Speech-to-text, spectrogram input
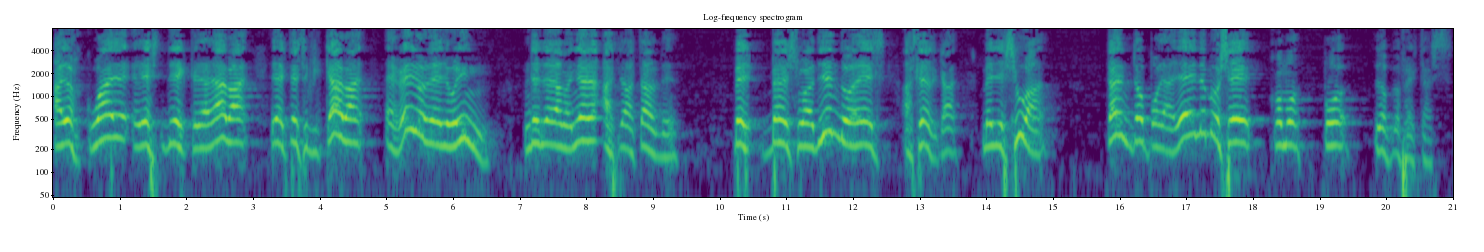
a los cuales les declaraba, les testificaba el reino de Elohim, desde la mañana hasta la tarde, persuadiéndoles acerca de Yeshua, tanto por la ley de Moisés como por los profetas.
